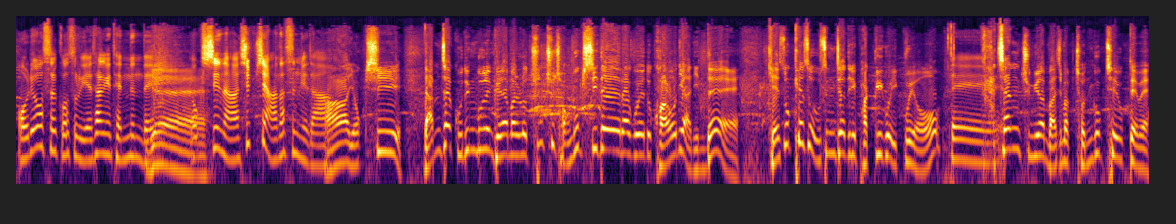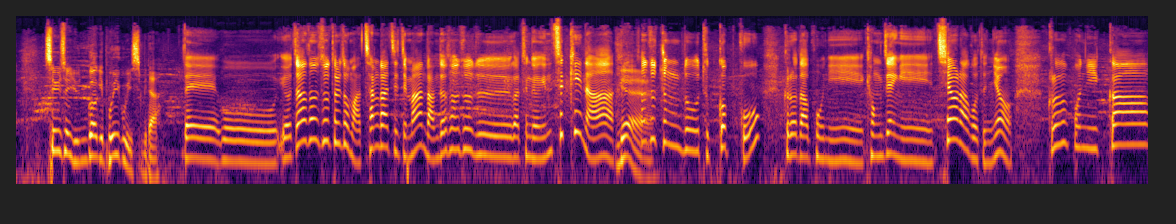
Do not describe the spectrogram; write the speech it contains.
어려웠을 것으로 예상이 됐는데 예. 역시나 쉽지 않았습니다. 아 역시 남자 고등부는 그야말로 춘추 전국 시대라고 해도 과언이 아닌데 계속해서 우승자들이 바뀌고 있고요. 네, 가장 중요한 마지막 전국 체육 대회 슬슬 윤곽이 보이고 있습니다. 네, 뭐 여자 선수들도 마찬가지지만 남자 선수들 같은 경우에는 특히나 예. 선수층도 두껍고 그러다 보니 경쟁이 치열하거든요. 그러다 보니까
